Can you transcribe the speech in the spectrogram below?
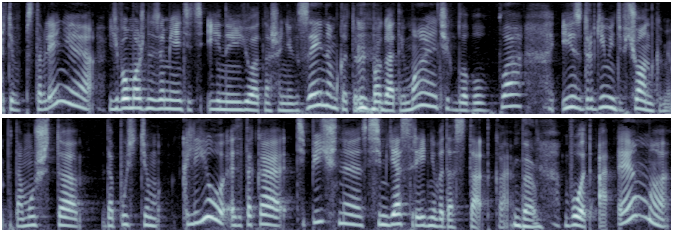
противопоставление, его можно заметить и на ее отношениях с Зейном, который mm-hmm. богатый мальчик, бла-бла-бла, и с другими девчонками, потому что, допустим, Клио — это такая типичная семья среднего достатка. Да. Вот, а Эмма,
